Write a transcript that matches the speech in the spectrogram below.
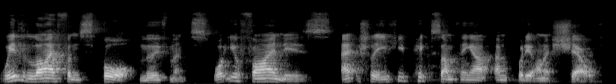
With life and sport movements, what you'll find is actually if you pick something up and put it on a shelf,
